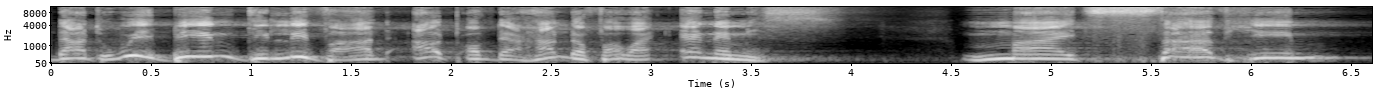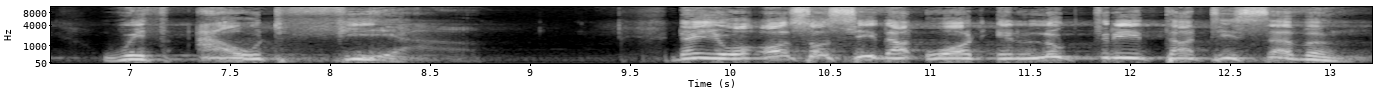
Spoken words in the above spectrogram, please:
that we being delivered out of the hand of our enemies might serve him without fear. Then you will also see that word in Luke 3:37.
